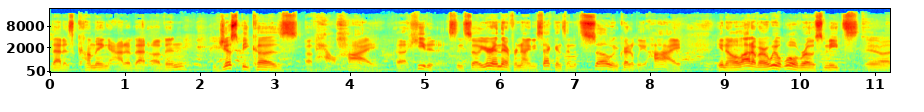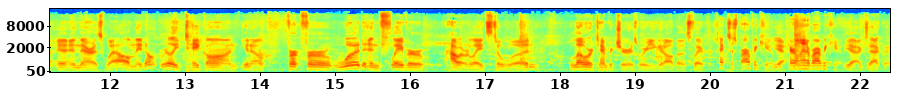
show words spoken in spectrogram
that is coming out of that oven just because of how high uh, heat it is. And so you're in there for 90 seconds and it's so incredibly high. You know, a lot of our, we'll, we'll roast meats uh, in, in there as well, and they don't really take on, you know, for, for wood and flavor, how it relates to wood, lower temperature is where you get all those flavors. Texas barbecue, Yeah. Carolina barbecue. Yeah, exactly.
